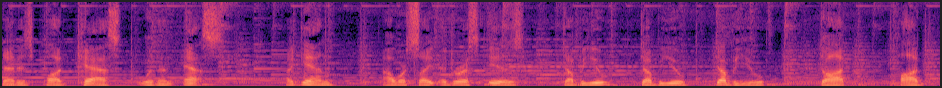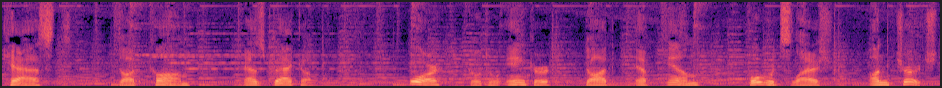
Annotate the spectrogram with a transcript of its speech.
That is podcast with an S. Again, our site address is www.podcasts.com as backup. Or go to anchor.fm forward slash unchurched.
